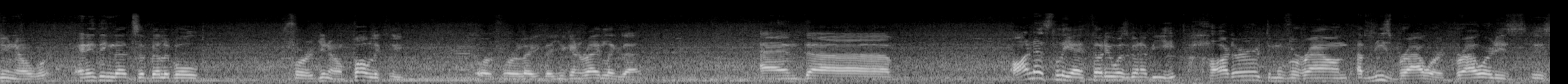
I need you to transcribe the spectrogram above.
you know anything that's available for you know publicly or for like that you can ride like that. And uh, honestly, I thought it was gonna be harder to move around. At least Broward. Broward is is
